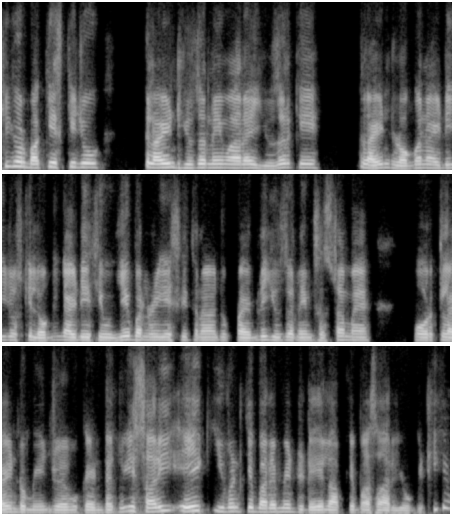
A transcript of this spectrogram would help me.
ठीक है, और बाकी इसकी जो क्लाइंट यूज़र नेम आ रहा है यूज़र के क्लाइंट लॉगन आईडी जो उसकी लॉगिंग आईडी थी, वो ये बन रही है इसी तरह, जो प्राइमरी यूज़र नेम सिस्टम है और क्लाइंट डोमेन जो है वो कैंट है। तो ये सारी एक इवेंट के बारे में डिटेल आपके पास आ रही होगी, ठीक है?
